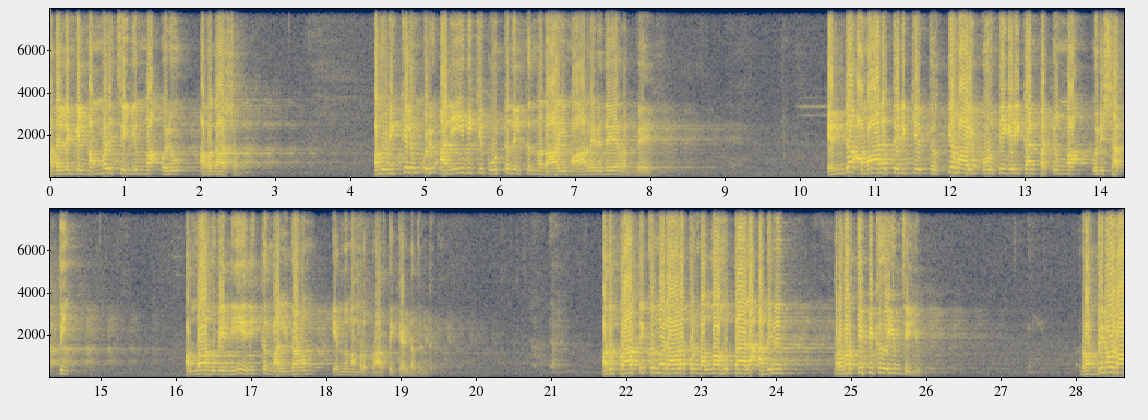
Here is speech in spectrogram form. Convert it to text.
അതല്ലെങ്കിൽ നമ്മൾ ചെയ്യുന്ന ഒരു അവകാശം. അതൊരിക്കലും ഒരു അനീതിക്ക് കൂട്ടുനിൽക്കുന്നതായി മാറരുതേ റബ്ബേ. എന്റെ അമാനത്തെനിക്ക് കൃത്യമായി പൂർത്തീകരിക്കാൻ പറ്റുന്ന ഒരു ശക്തി അള്ളാഹുവെ നീ എനിക്ക് നൽകണം എന്ന് നമ്മൾ പ്രാർത്ഥിക്കേണ്ടതുണ്ട്. അത് പ്രാർത്ഥിക്കുന്ന ഒരാളെ കൊണ്ട് അള്ളാഹുത്താല അതിന് പ്രവർത്തിപ്പിക്കുകയും ചെയ്യും. റബ്ബിനോട് ആ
